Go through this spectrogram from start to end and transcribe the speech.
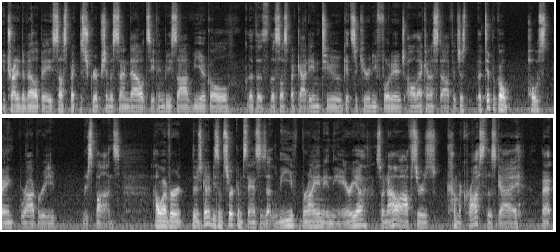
you try to develop a suspect description to send out, see if anybody saw a vehicle that the, the suspect got into, get security footage, all that kind of stuff. It's just a typical post bank robbery response. However, there's going to be some circumstances that leave Brian in the area. So now officers come across this guy that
